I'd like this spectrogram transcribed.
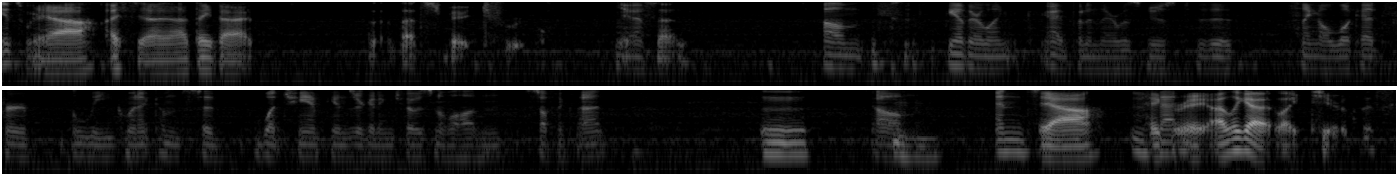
It's weird. yeah, I see. I I think that that's very true. Yeah. Makes sense. Um, the other link I put in there was just the thing I'll look at for a league when it comes to what champions are getting chosen a lot and stuff like that. Mm, Um, Mhm. and yeah, pick that, rate. I look at like tier lists.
